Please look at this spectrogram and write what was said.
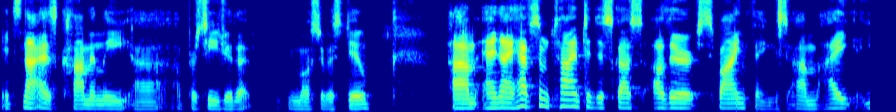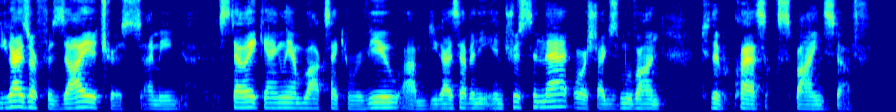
It's not as commonly uh, a procedure that most of us do. Um, and I have some time to discuss other spine things. Um, I, you guys are physiatrists. I mean, stellate ganglion blocks I can review. Um, do you guys have any interest in that, or should I just move on to the classic spine stuff?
